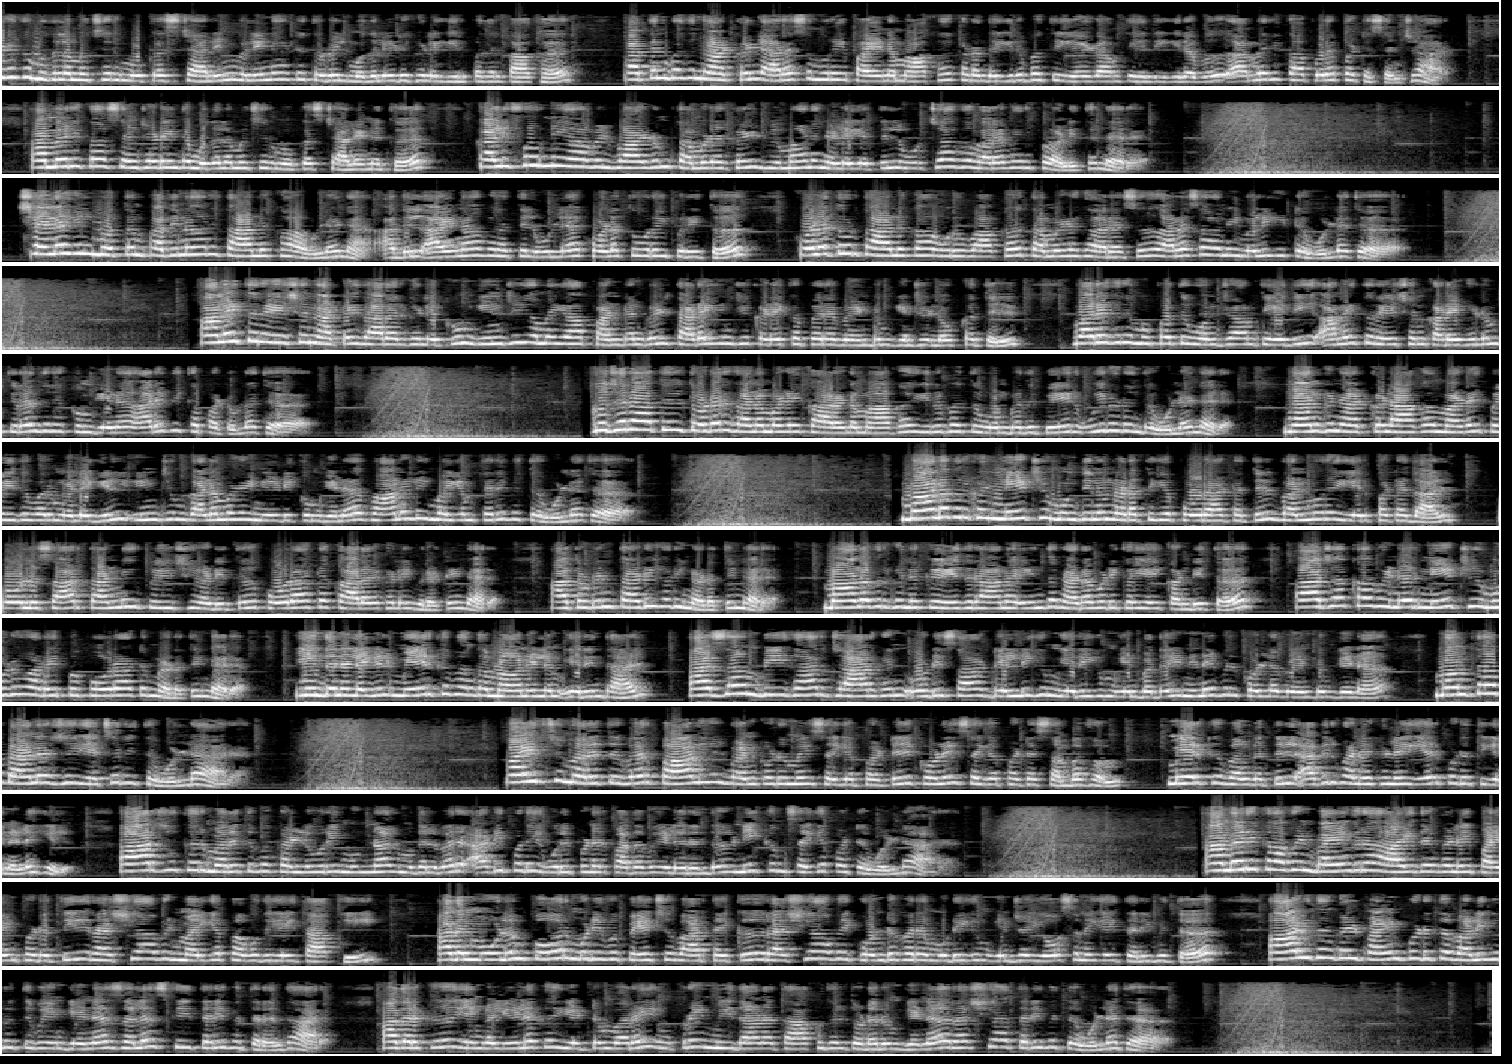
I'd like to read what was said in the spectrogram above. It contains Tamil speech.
தமிழக முதலமைச்சர் மு க ஸ்டாலின் வெளிநாட்டு தொழில் முதலீடுகளை ஈர்ப்பதற்காக பத்தொன்பது நாட்கள் அரசுமுறை பயணமாக கடந்த இருபத்தி ஏழாம் தேதி இரவு அமெரிக்கா புறப்பட்டு சென்றார். அமெரிக்கா சென்றடைந்த முதலமைச்சர் மு க ஸ்டாலினுக்கு கலிபோர்னியாவில் வாழும் தமிழர்கள் விமான நிலையத்தில் உற்சாக வரவேற்பு அளித்தனர். சென்னையில் மொத்தம் பதினாறு தாலுகா உள்ளன. அதில் அயனாவரத்தில் உள்ள கொளத்தூரை பிரித்து கொளத்தூர் தாலுகா உருவாக்க தமிழக அரசு அரசாணை வெளியிட்டு உள்ளது. அனைத்து ரேஷன் அட்டைதாரர்களுக்கும் இன்றியமையா பண்டங்கள் தடையின்றி கிடைக்கப்பெற வேண்டும் என்ற நோக்கத்தில் வருகிற முப்பத்தி ஒன்றாம் தேதி அனைத்து ரேஷன் கடைகளும் திறந்திருக்கும் என அறிவிக்கப்பட்டுள்ளது. குஜராத்தில் தொடர் கனமழை காரணமாக இருபத்தி ஒன்பது பேர் உயிரிழந்து உள்ளனர் நான்கு நாட்களாக மழை பெய்து வரும் நிலையில் இன்றும் கனமழை நீடிக்கும் என வானிலை மையம் தெரிவித்துள்ளது. மாணவர்கள் நேற்று முன்தினம் நடத்திய போராட்டத்தில் வன்முறை ஏற்பட்டதால் போலீசார் தண்ணீர் பீய்ச்சி அடித்து போராட்டக்காரர்களை விரட்டினர். அத்துடன் தடியடி நடத்தினர். மாணவர்களுக்கு எதிரான இந்த நடவடிக்கையை கண்டித்து பாஜகவினர் நேற்று முழு அடைப்பு போராட்டம் நடத்தினர். இந்த நிலையில் மேற்கு வங்க மாநிலம் எரிந்தால் அசாம் பீகார் ஜார்க்கண்ட் ஒடிசா டெல்லியும் எரியும் என்பதை நினைவில் கொள்ள வேண்டும் என மம்தா பானர்ஜி எச்சரித்துள்ளாா் பயிற்சி மருத்துவர் பாலியல் வன்கொடுமை செய்யப்பட்டு கொலை செய்யப்பட்ட சம்பவம் மேற்கு வங்கத்தில் அதிர்வலைகளை ஏற்படுத்திய நிலையில் ஆர்ஜிகர் மருத்துவக் கல்லூரி முன்னாள் முதல்வர் அடிப்படை உறுப்பினர் பதவியிலிருந்து நீக்கம் செய்யப்பட்டு உள்ளார். அமெரிக்காவின் பயங்கர ஆயுதங்களை பயன்படுத்தி ரஷ்யாவின் மையப் பகுதியை தாக்கி அதன் மூலம் போர் முடிவு பேச்சுவார்த்தைக்கு ரஷ்யாவை கொண்டுவர முடியும் என்ற யோசனையை தெரிவித்து ஆயுதங்கள் பயன்படுத்த வலியுறுத்துவேன் என ஜெலன்ஸ்கி தெரிவித்திருந்தாா் அதற்கு எங்கள் இலக்கை எட்டும் வரை உக்ரைன் மீதான தாக்குதல் தொடரும் என ரஷ்யா தெரிவித்துள்ளது.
